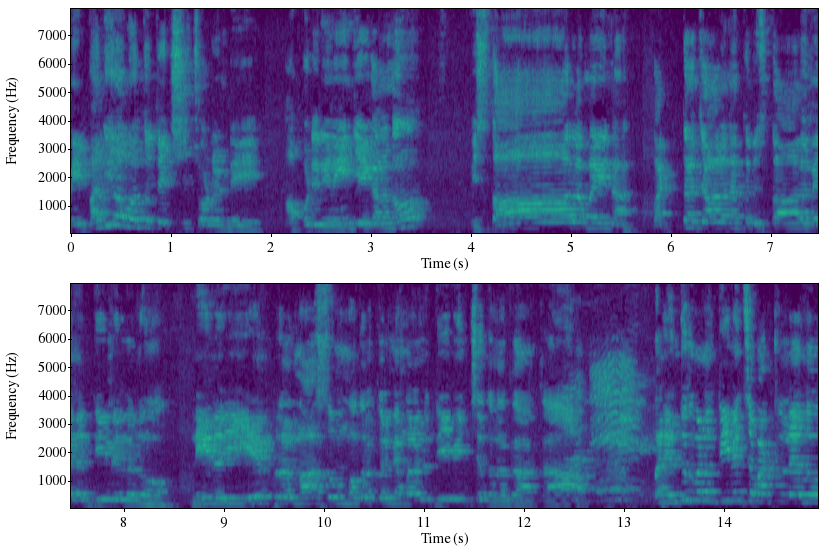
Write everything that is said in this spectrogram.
మీ పదియో వంతు తెచ్చి చూడండి. అప్పుడు నేను ఏం చేయగలను? విస్తారమైన పట్టజాలనంత విస్తారమైన దీవెనలను నేను ఈ ఏప్రిల్ మాసం మొదలుకొని మిమ్మల్ని దీవించదును గాక మరి ఎందుకు మనం దీవించబట్టలేదు?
